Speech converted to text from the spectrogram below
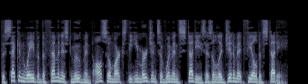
The second wave of the feminist movement also marks the emergence of women's studies as a legitimate field of study.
